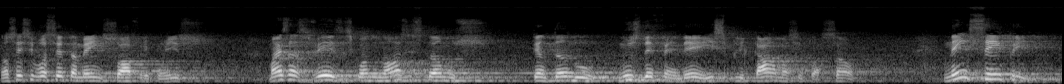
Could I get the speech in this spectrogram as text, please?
Não sei se você também sofre com isso, mas às vezes, quando nós estamos tentando nos defender e explicar uma situação, nem sempre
